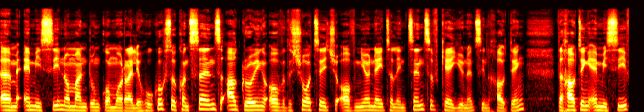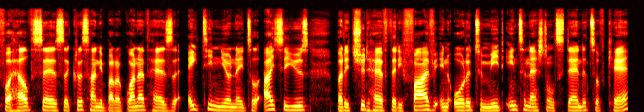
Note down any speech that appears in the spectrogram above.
um, MEC, Nomantu Nkomorale So concerns are growing over the shortage of neonatal intensive care units in Gauteng. The Gauteng MEC for Health says Chris Hani Baragwanath has 18 neonatal ICUs, but it should have 35 in order to meet international standards of care.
